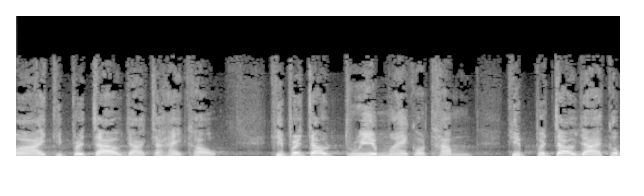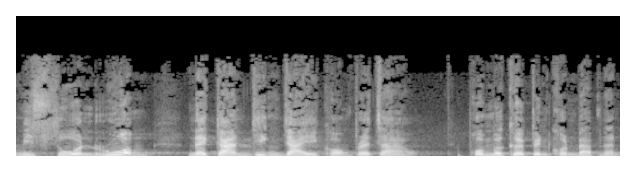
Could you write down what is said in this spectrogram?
มายที่พระเจ้าอยากจะให้เขา ที่พระเจ้าเตรียมให้เขาทำที่พระเจ้าอยากให้เขามีส่วนร่วมในการยิ่งใหญ่ของพระเจ้า ผมก็เคยเป็นคนแบบนั้น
